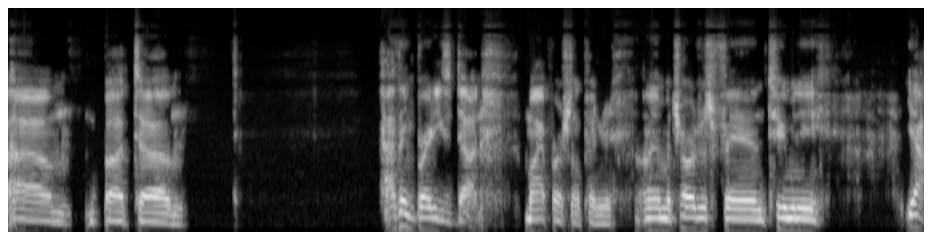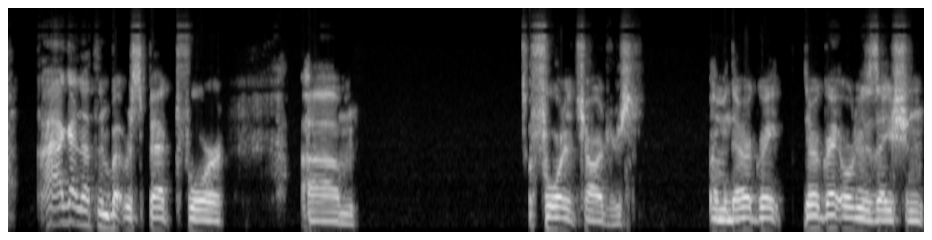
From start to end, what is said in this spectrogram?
Um, but um, I think Brady's done. My personal opinion. I am a Chargers fan. Too many. Yeah, I got nothing but respect for um, for the Chargers. I mean, they're a great they're a great organization.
